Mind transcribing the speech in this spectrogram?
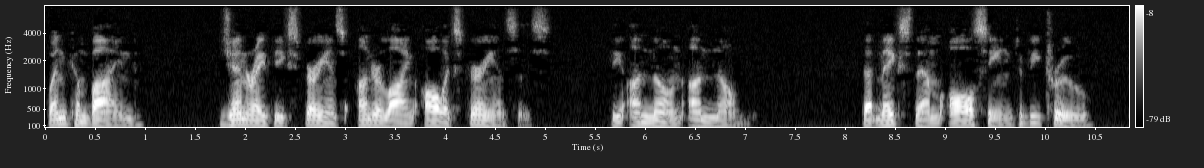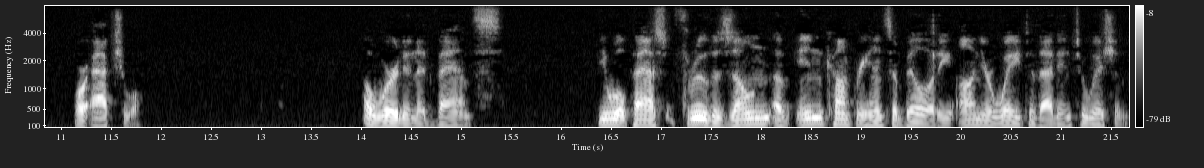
when combined, generate the experience underlying all experiences, the unknown unknown, that makes them all seem to be true or actual. A word in advance. You will pass through the zone of incomprehensibility on your way to that intuition.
